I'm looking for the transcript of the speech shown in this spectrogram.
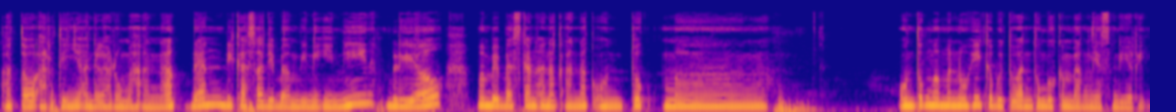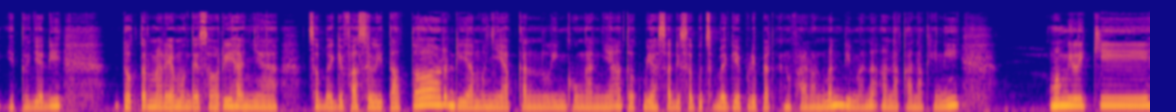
atau artinya adalah rumah anak dan di Casa di Bambini ini beliau membebaskan anak-anak untuk me untuk memenuhi kebutuhan tumbuh kembangnya sendiri gitu. Jadi Dr. Maria Montessori hanya sebagai fasilitator, dia menyiapkan lingkungannya atau biasa disebut sebagai prepared environment di mana anak-anak ini memiliki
